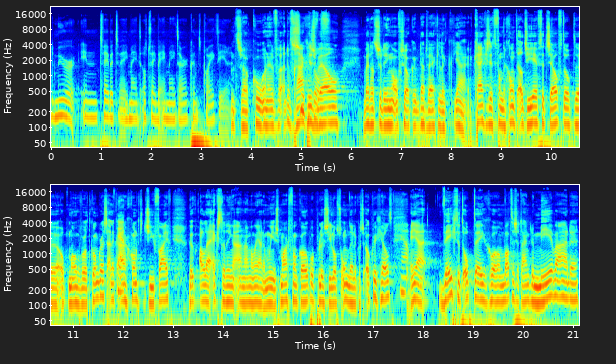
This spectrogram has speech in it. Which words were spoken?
de muur in 2 bij 2 meter of 2 bij 1 meter kunt projecteren. Dat is wel cool. En de, vra- de vraag is wel bij dat soort dingen of ze ook daadwerkelijk... Ja, krijgen ze dit van de grond? LG heeft hetzelfde op de op Mobile World Congress eigenlijk Ja. aangekondigd. De G5. Kun je ook allerlei extra dingen aanhangen. Maar ja, dan moet je een smartphone kopen. Plus die losse onderdelen kost ook weer geld. Ja. En ja, weegt het op tegen gewoon... Wat is uiteindelijk de meerwaarde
